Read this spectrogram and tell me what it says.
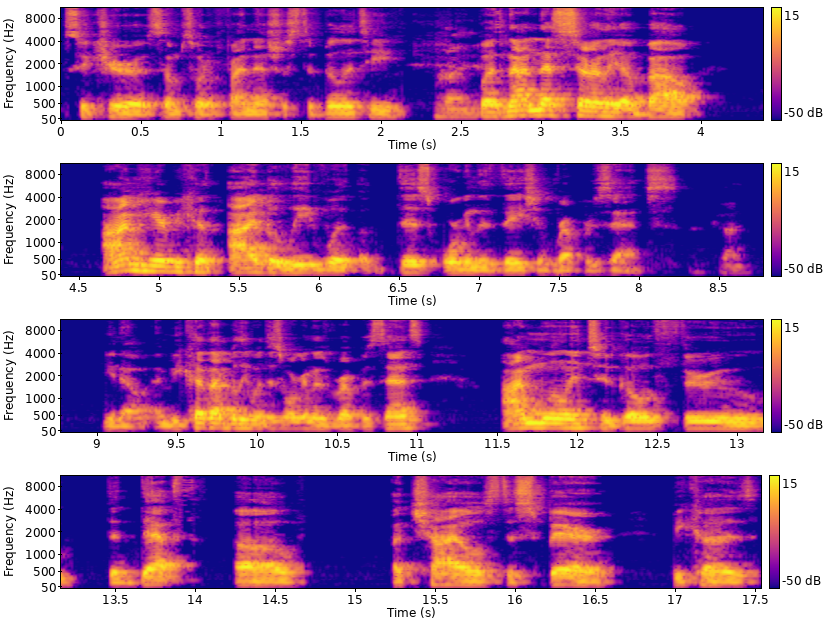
secure some sort of financial stability. Right. But it's not necessarily about I'm here because I believe what this organization represents. Okay. You know, and because I believe what this organization represents, I'm willing to go through the depth of a child's despair because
